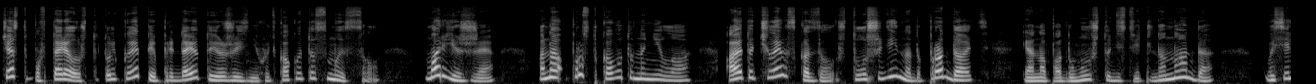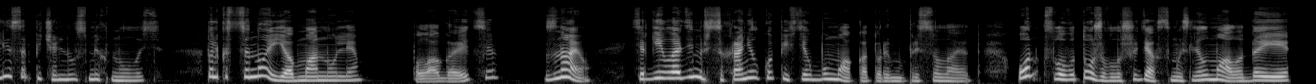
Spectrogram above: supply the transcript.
Часто повторяла, что только это и придает ее жизни хоть какой-то смысл. Марья же... Она просто кого-то наняла. А этот человек сказал, что лошадей надо продать. И она подумала, что действительно надо. Василиса печально усмехнулась. Только с ценой ее обманули. Полагаете? Знаю. Сергей Владимирович сохранил копии всех бумаг, которые ему присылают. Он, к слову, тоже в лошадях смыслил мало, да и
